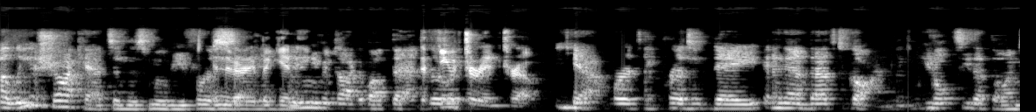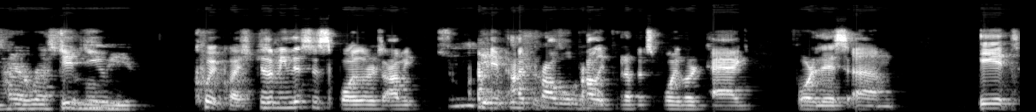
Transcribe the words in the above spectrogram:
Alia Shawkat's in this movie for a In the very second. beginning. We didn't even talk about that. the They're, like, future intro. yeah, where it's like present day, and then that's gone. Like, you don't see that the entire rest of Did the you- movie. Quick question, because I mean this is spoilers. I mean, I, mean, Yeah, I probably will probably put up a spoiler tag for this. Um, it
